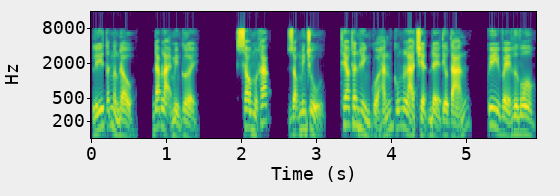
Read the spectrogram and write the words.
Lý tẫn ngầm đầu, đáp lại mỉm cười. Sau một khắc, giọng minh chủ, theo thân hình của hắn cũng là triệt để tiêu tán, quy về hư vô.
